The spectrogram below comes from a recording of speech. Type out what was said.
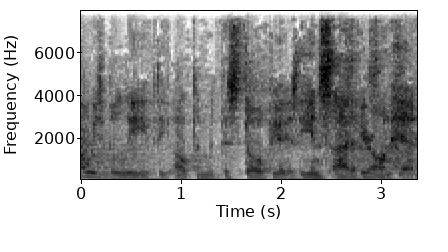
always believed the ultimate dystopia is the inside of your own head.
